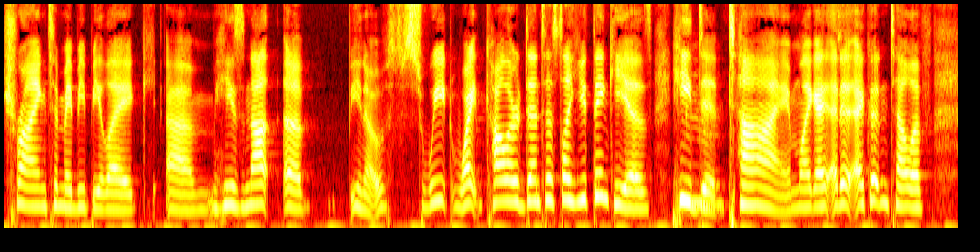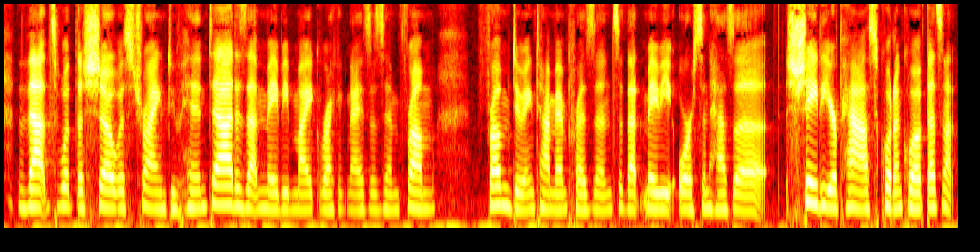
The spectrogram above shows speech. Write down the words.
trying to maybe be like, um, he's not a you know sweet white collar dentist like you think he is. He did time. Like I, I, I couldn't tell if that's what the show was trying to hint at. Is that maybe Mike recognizes him from from doing time in prison, so that maybe Orson has a shadier past, quote unquote. That's not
